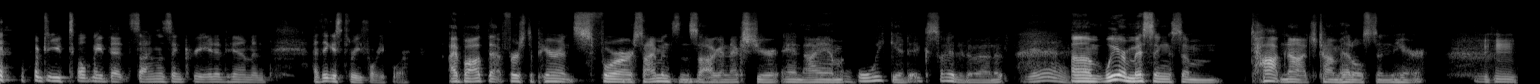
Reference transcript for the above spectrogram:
After you told me that Simonson created him, and I think it's three forty four. I bought that first appearance for our Simonson saga next year, and I am Oh. wicked excited about it. Yeah. Um, we are missing some top notch Tom Hiddleston here. Mhm.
